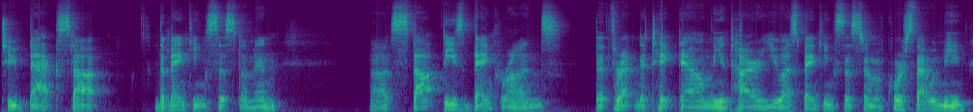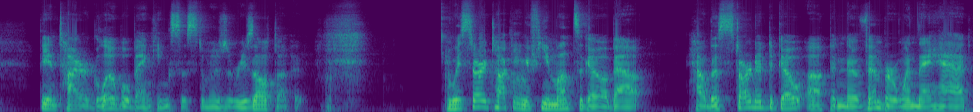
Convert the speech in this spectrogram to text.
to backstop the banking system and uh, stop these bank runs that threaten to take down the entire US banking system. Of course, that would mean the entire global banking system as a result of it. We started talking a few months ago about how this started to go up in November when they had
